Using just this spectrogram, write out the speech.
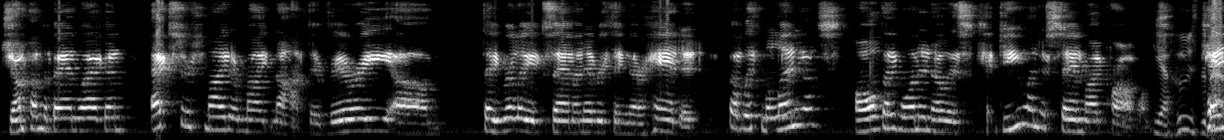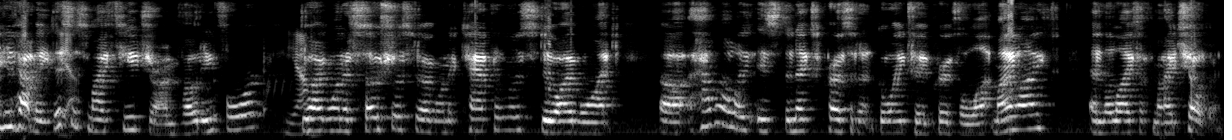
jump on the bandwagon. Xers might or might not. They're very um, they really examine everything they're handed. But with millennials, all they want to know is, do you understand my problems? Yeah, who's the Can best? you help me? This Yeah. is my future I'm voting for. Yeah. Do I want a socialist? Do I want a capitalist? Do I want, uh, how well is the next president going to improve the my life and the life of my children?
